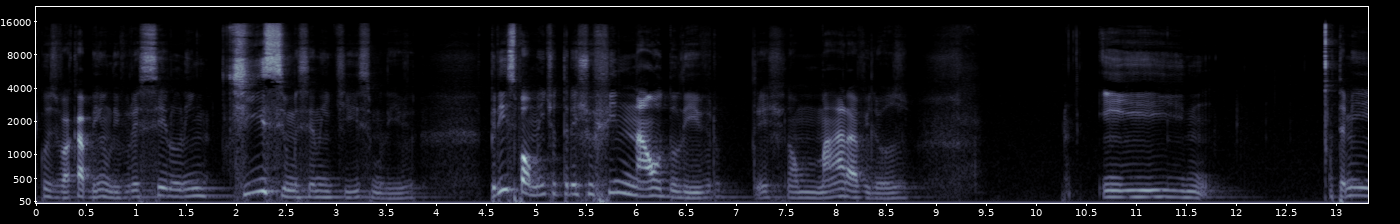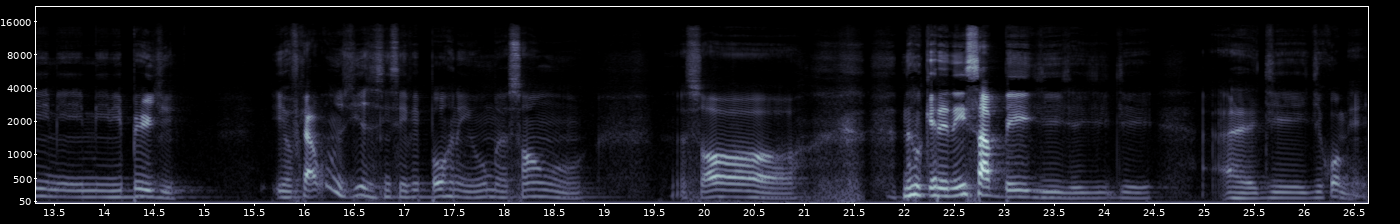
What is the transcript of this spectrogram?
Inclusive, eu acabei um livro excelentíssimo, excelentíssimo livro. Principalmente o trecho final do livro. Trecho final maravilhoso. E até me, me, me, me perdi e eu ficava alguns dias assim, sem ver porra nenhuma, só um. Só. Não querer nem saber de, de, de, de, de comédia.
